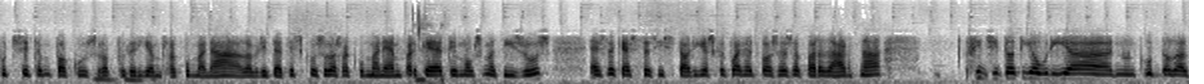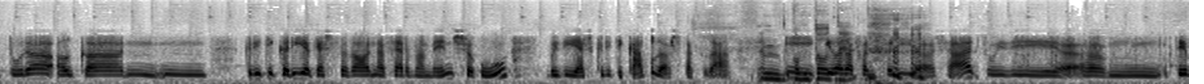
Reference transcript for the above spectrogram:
potser tampoc us la podríem recomanar. La veritat és que us la recomanem perquè té molts matisos. És d'aquestes històries que quan et poses a parlar-ne fins i tot hi hauria en un club de lectura el que criticaria aquesta dona fermament, segur. Vull dir, és criticable, està clar. Em, com I tot, qui la eh? defensaria, saps? Vull dir, um, té,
